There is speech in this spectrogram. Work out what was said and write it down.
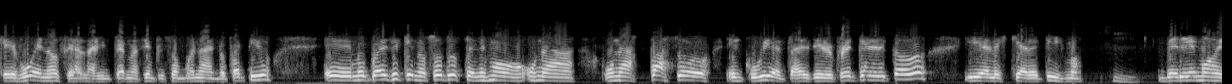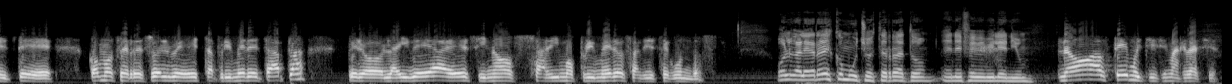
que es bueno, o sea, las internas siempre son buenas en los partidos, eh, me parece que nosotros tenemos una unas pasos encubiertas, es decir, el frente de todo y el esquiaretismo. Hmm. Veremos este cómo se resuelve esta primera etapa, pero la idea es, si no salimos primero, salir segundos. Olga, le agradezco mucho este rato en FM Millennium. No, a usted muchísimas gracias.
